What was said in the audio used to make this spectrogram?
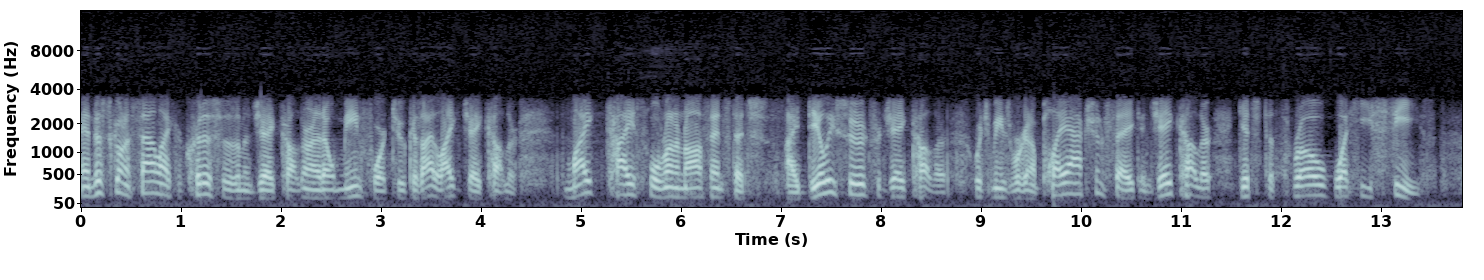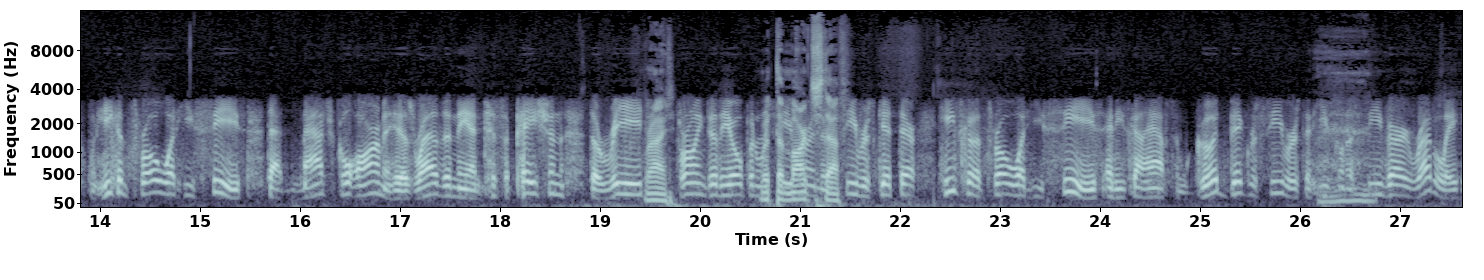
and this is going to sound like a criticism of Jay Cutler, and I don't mean for it to, because I like Jay Cutler. Mike Tice will run an offense that's ideally suited for Jay Cutler, which means we're going to play action fake, and Jay Cutler gets to throw what he sees. When he can throw what he sees, that magical arm of his, rather than the anticipation, the read, Right. throwing to the open With the receiver mark and stuff. the receivers get there, he's going to throw what he sees, and he's going to have some good big receivers that he's going to see very readily,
